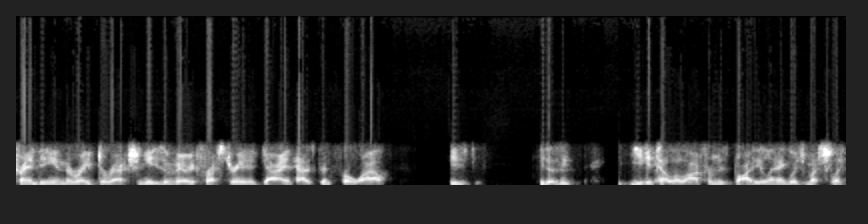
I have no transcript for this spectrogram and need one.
trending in the right direction. He's a very frustrated guy and has been for a while. He's he doesn't. You can tell a lot from his body language, much like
